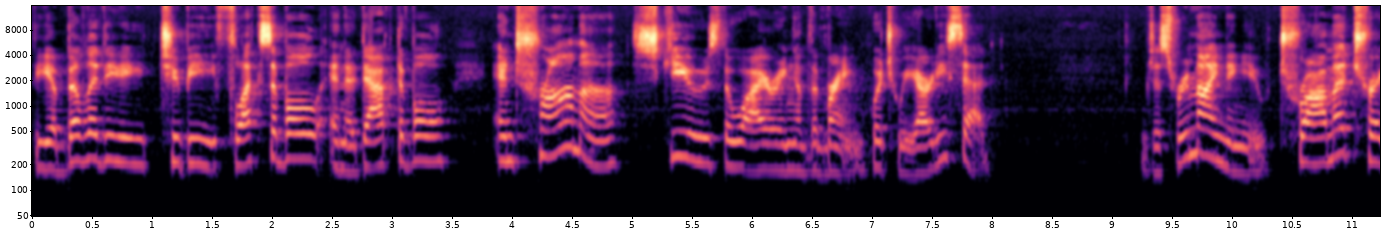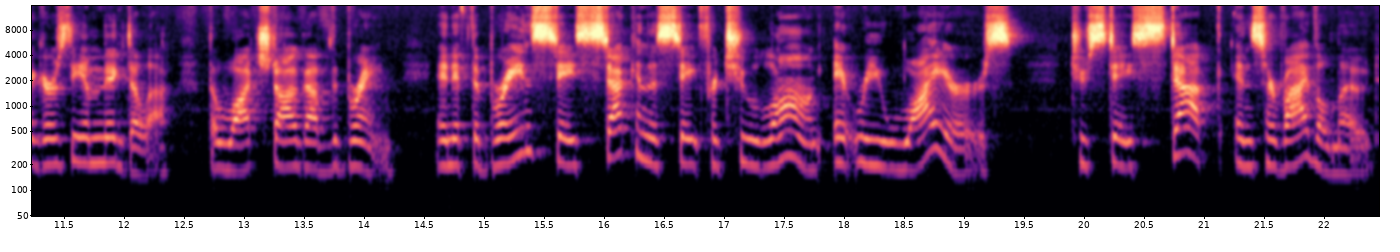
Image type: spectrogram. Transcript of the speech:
the ability to be flexible and adaptable, and trauma skews the wiring of the brain, which we already said. I'm just reminding you trauma triggers the amygdala, the watchdog of the brain. And if the brain stays stuck in the state for too long, it rewires to stay stuck in survival mode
